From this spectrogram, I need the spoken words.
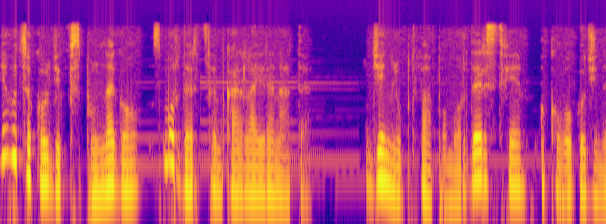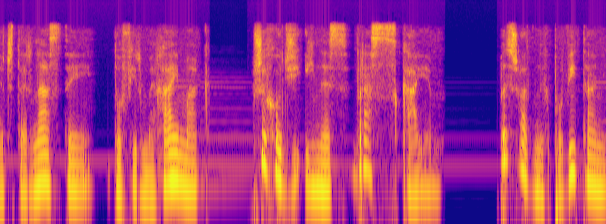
miały cokolwiek wspólnego z morderstwem Karla i Renate. Dzień lub dwa po morderstwie, około godziny 14, do firmy Heimak przychodzi Ines wraz z Kajem. Bez żadnych powitań,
